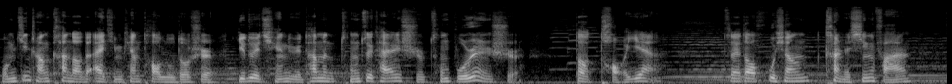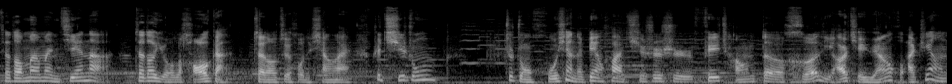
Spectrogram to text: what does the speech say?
我们经常看到的爱情片套路都是一对情侣，他们从最开始从不认识，到讨厌，再到互相看着心烦，再到慢慢接纳，再到有了好感，再到最后的相爱。这其中，这种弧线的变化其实是非常的合理，而且圆滑，这样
